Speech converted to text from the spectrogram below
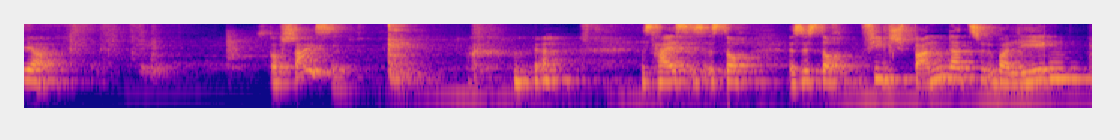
Äh. Ja. Ist doch scheiße. Das heißt, es ist doch, es ist doch viel spannender zu überlegen,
